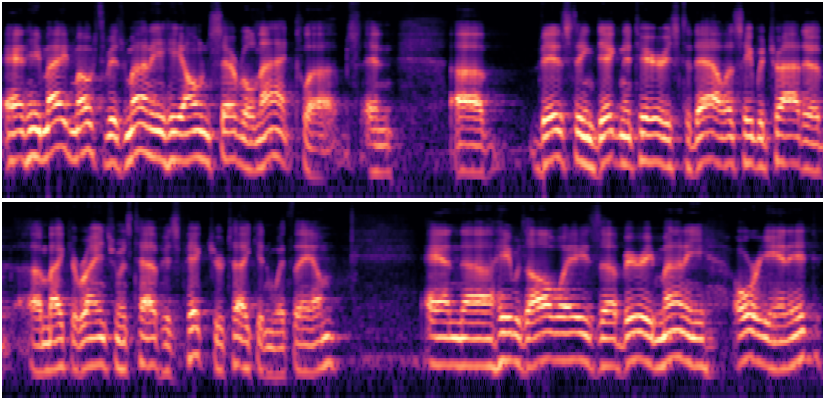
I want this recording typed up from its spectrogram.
And he made most of his money. He owned several nightclubs. And uh, visiting dignitaries to Dallas, he would try to uh, make arrangements to have his picture taken with them and uh, he was always uh, very money oriented.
